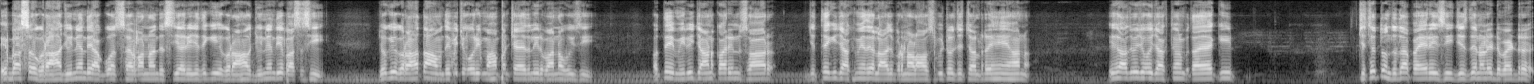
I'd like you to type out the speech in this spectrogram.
ਇਹ ਬੱਸ ਉਗਰਾਹਾਂ ਯੂਨੀਅਨ ਦੇ ਆਗੂਆਂ ਸਾਹਿਬਾਨਾਂ ਨੇ ਦੱਸੀ ਜਾ ਰਹੀ ਹੈ ਜਿੱਥੇ ਕਿ ਉਗਰਾਹਾਂ ਯੂਨੀਅਨ ਦੀ ਬੱਸ ਸੀ, ਜੋ ਕਿ ਉਗਰਾਹ ਧਾਮ ਦੇ ਵਿੱਚ ਹੋਰੀ ਮਹਾ ਪੰਚਾਇਤ ਲਈ ਰਵਾਨਾ ਹੋਈ ਸੀ ਅਤੇ ਮਿਲੀ ਜਾਣਕਾਰੀ ਅਨੁਸਾਰ ਜਿੱਥੇ ਕਿ ਜ਼ਖਮੀਆਂ ਦੇ ਇਲਾਜ ਬਰਨਾਲਾ ਹਸਪੀਟਲ 'ਚ ਚੱਲ ਰਹੇ ਹਨ। ਇਸ ਹਾਦਸੇ ਵਿੱਚ ਹੋਏ ਜ਼ਖਮੀਆਂ ਨੇ ਬਤਾਇਆ ਕਿ ਜਿੱਥੇ ਧੁੰਦ ਦਾ ਪੈ ਰਹੀ ਸੀ, ਜਿਸ ਦੇ ਨਾਲ ਇਹ ਡਿਵਾਈਡਰ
